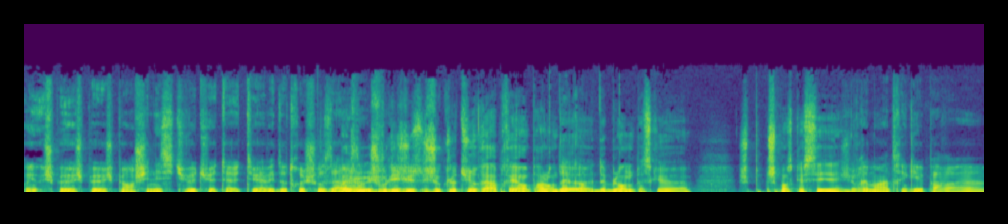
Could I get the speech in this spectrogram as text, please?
Oui, je peux, je peux, je peux enchaîner si tu veux. Tu, tu- tu avais d'autres choses à. Bah, je, je voulais juste, je clôturerai après en parlant de, de Blonde parce que je, je pense que c'est. Je suis vraiment intrigué par, euh,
